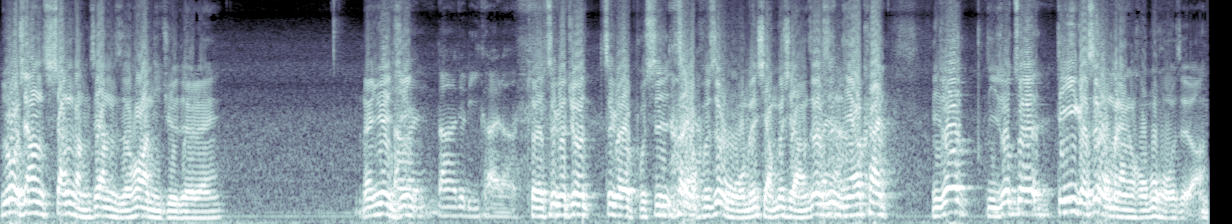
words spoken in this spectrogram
如果像香港这样子的话，你觉得嘞？那因为已经当然，当然就离开了。对，这个就这个不是、啊、这个不是我们想不想，这个是你要看。你说，你说最第一个是我们两个活不活着啊？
